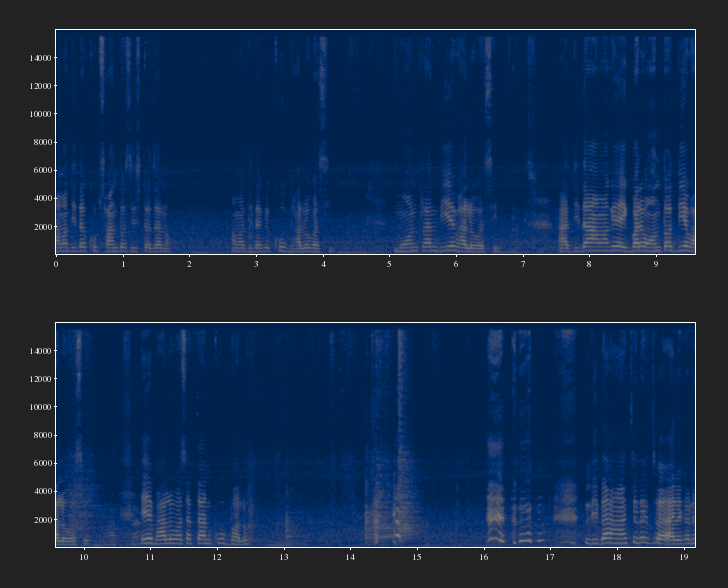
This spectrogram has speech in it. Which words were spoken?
আমার দিদা খুব শান্ত শিষ্ট জানো? আমার দিদাকে খুব ভালোবাসি। মন প্রাণ দিয়ে ভালোবাসি। আর দিদা আমাকে একবারে অন্তর দিয়ে ভালোবাসে। আচ্ছা। এ ভালোবাসার টান খুব ভালো। দিদা হাসছে দেখছ? আর এখানে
